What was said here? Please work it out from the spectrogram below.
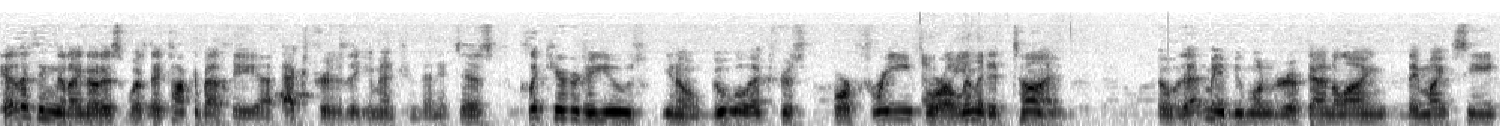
The other thing that I noticed was they talked about the uh, extras that you mentioned, and it says click here to use you know Google Extras for free for Oh, a really? limited time. So that made me wonder if down the line they might see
